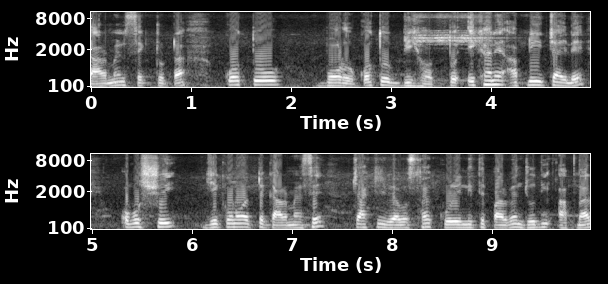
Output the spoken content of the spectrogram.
গার্মেন্টস সেক্টরটা কত বড়, কত বৃহৎ। তো এখানে আপনি চাইলে অবশ্যই যে কোনো একটা গার্মেন্টসে চাকরির ব্যবস্থা করে নিতে পারবেন যদি আপনার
